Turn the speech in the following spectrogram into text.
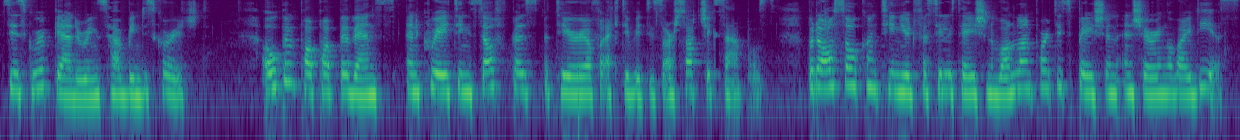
since group gatherings have been discouraged. Open pop-up events and creating self-paced material for activities are such examples, but also continued facilitation of online participation and sharing of ideas.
